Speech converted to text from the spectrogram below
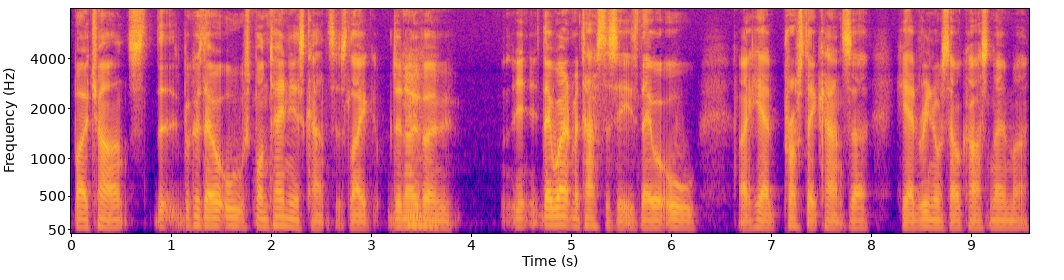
by chance that, because they were all spontaneous cancers, like de novo. Mm. They weren't metastases; they were all like he had prostate cancer, he had renal cell carcinoma,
